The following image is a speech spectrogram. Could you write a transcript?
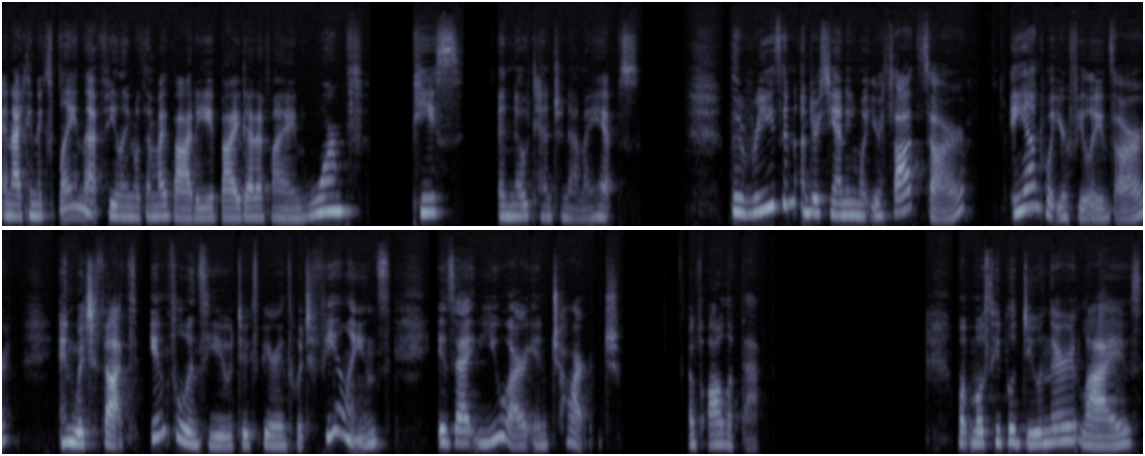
and I can explain that feeling within my body by identifying warmth, peace, and no tension at my hips. The reason understanding what your thoughts are and what your feelings are and which thoughts influence you to experience which feelings is that you are in charge of all of that. What most people do in their lives,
